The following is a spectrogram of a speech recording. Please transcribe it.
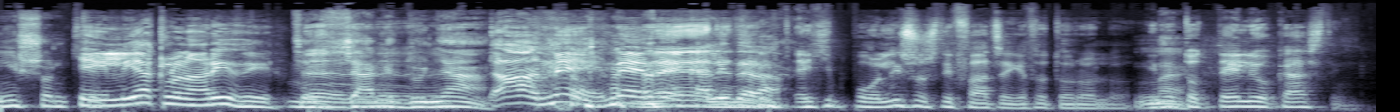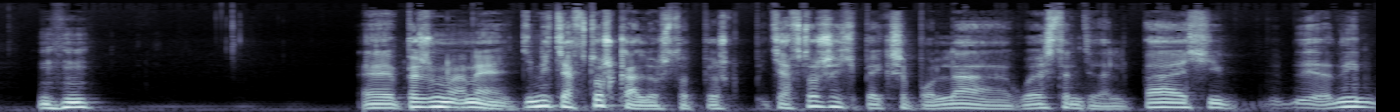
Neeson Και και, η Λία Κλωναρίδη. και Ναι, ναι, Γιάννη ναι, ναι. Ντουνιά. Α, ναι, ναι, ναι, Ναι, καλύτερα. ναι. Έχει πολύ σωστή φάτσα για αυτό το ρόλο. Ναι. Είναι το τέλειο casting. Μμμ. Ε, παίζουν, ναι, και είναι και αυτός καλός ηθοποιό. Και αυτός έχει παίξει σε πολλά western και τα λοιπά. Έχει, δηλαδή,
